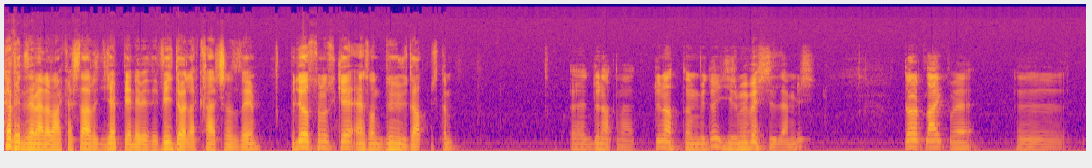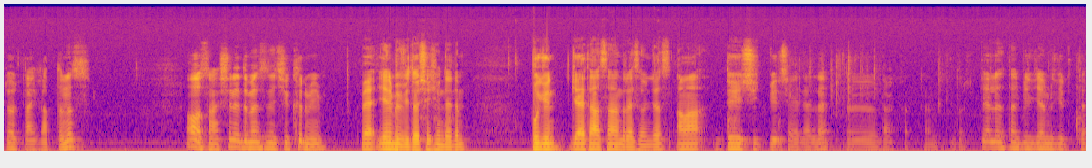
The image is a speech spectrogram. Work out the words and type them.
Hepinize merhaba arkadaşlar. Yepyeni bir videoyla karşınızdayım. Biliyorsunuz ki en son dün video atmıştım. Ee, dün attım evet. Dün attığım video 25 izlenmiş. 4 like ve e, 4 like attınız. Olsun şimdi de ben sizin için kırmayayım. Ve yeni bir video çekeyim dedim. Bugün GTA San Andreas oynayacağız ama değişik bir şeylerle. Ee, dakika. Dur. Zaten bilgilerimiz de.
